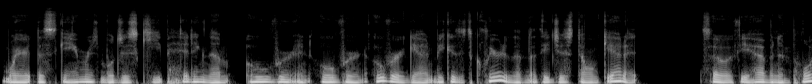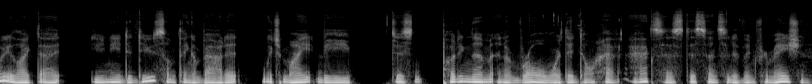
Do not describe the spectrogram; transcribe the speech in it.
where the scammers will just keep hitting them over and over and over again because it's clear to them that they just don't get it. So if you have an employee like that, you need to do something about it, which might be just putting them in a role where they don't have access to sensitive information.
